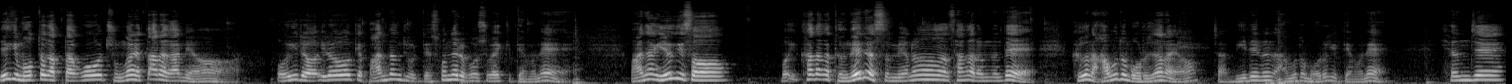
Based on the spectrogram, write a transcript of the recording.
여기 못 들어갔다고 중간에 따라가면 오히려 이렇게 반등 줄 때 손해를 볼 수가 있기 때문에 만약에 여기서 뭐 이 카드가 더 내렸으면은 상관없는데 그건 아무도 모르잖아요. 자, 미래는 아무도 모르기 때문에 현재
